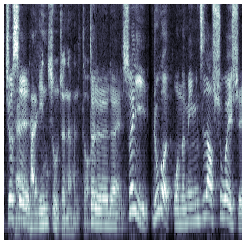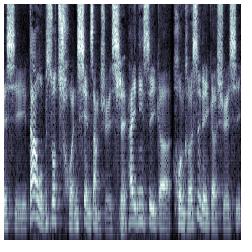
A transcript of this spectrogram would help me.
就是它的因素真的很多。对对对对，所以如果我们明明知道数位学习，当然我不是说纯线上学习，它一定是一个混合式的一个学习。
